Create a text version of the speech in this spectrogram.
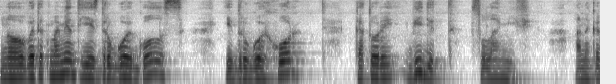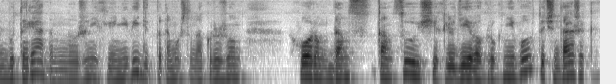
Но в этот момент есть другой голос и другой хор, который видит Суламифь. Она как будто рядом, но жених ее не видит, потому что он окружен хором танцующих людей вокруг него, точно так же, как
